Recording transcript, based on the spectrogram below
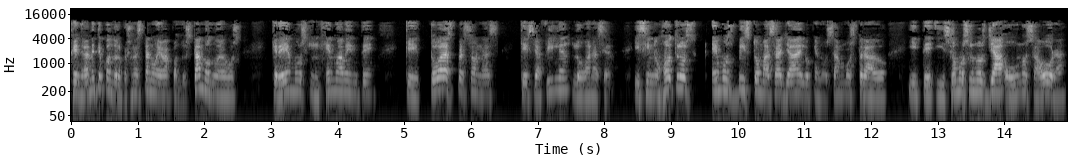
generalmente cuando la persona está nueva, cuando estamos nuevos, creemos ingenuamente que todas las personas que se afilian lo van a hacer. Y si nosotros hemos visto más allá de lo que nos han mostrado y, y somos unos ya o unos ahora,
